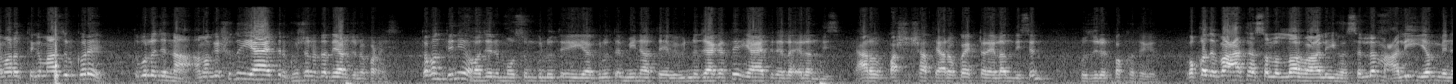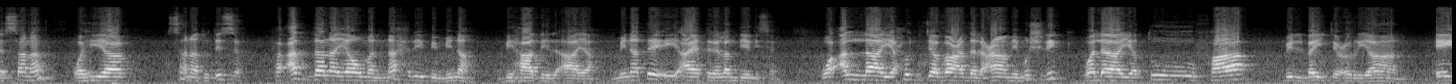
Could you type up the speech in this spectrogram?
এমারত থেকে মাজুল করে তো বলল যে না, আমাকে শুধু এই আয়াতের ঘোষণাটা দেওয়ার জন্য পাঠাইছে। তখন তিনি হজের মৌসুমগুলোতে ইয়াগুলোতে, মিনাতে, বিভিন্ন জায়গাতে এই আয়াতের এলান দিয়েছেন আরও পাশের সাথে আরও কয়েকটা এলান দিয়েছেন হুজুরের পক্ষ থেকে। ওকদ বাআথা সাল্লাল্লাহু আলাইহি ওয়াসাল্লাম আলী ইয়াম মিন সানা, ওয়া হিয়া সানাতু তিসআ ফাআযানা ইয়াওমান নাহরি বিহাদিল আয়া। মিনাতে এই আয়াতের এলান দিয়ে দিয়েছেন ওয়া আল্লা ইয়াহুজ্জা বা'দাল আami মুশরিক, ওয়া লা ইয়াতুফা বিল বাইতি এই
